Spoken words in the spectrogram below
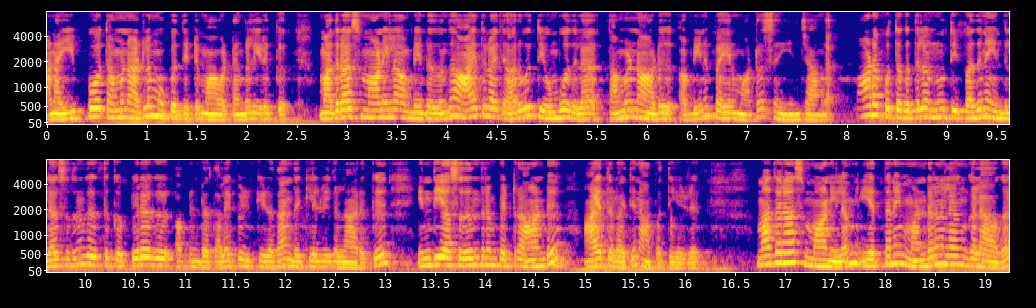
ஆனால் இப்போது தமிழ்நாட்டில் முப்பத்தெட்டு மாவட்டங்கள் இருக்குது மதராஸ் மாநிலம் அப்படின்றது வந்து ஆயிரத்தி தொள்ளாயிரத்தி அறுபத்தி ஒம்போதில் தமிழ்நாடு அப்படின்னு பெயர் மாற்றம் செஞ்சாங்க. பாடப்புத்தகத்தில் நூற்றி பதினைந்தில் சுதந்திரத்துக்கு பிறகு அப்படின்ற தலைப்பின் கீழே தான் இந்த கேள்விகள்லாம் இருக்குது இந்தியா சுதந்திரம் பெற்ற ஆண்டு ஆயிரத்தி தொள்ளாயிரத்தி நாற்பத்தி ஏழு. மதராஸ் மாநிலம் எத்தனை மண்டலங்களாக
